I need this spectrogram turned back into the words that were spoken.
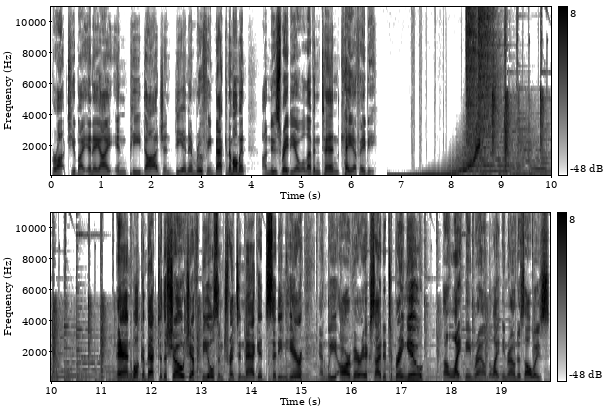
brought to you by NAI, NP Dodge, and D&M Roofing. Back in a moment on News Radio 1110 KFAB. And welcome back to the show. Jeff Beals and Trenton Magid sitting here, and we are very excited to bring you the lightning round. The lightning round is always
